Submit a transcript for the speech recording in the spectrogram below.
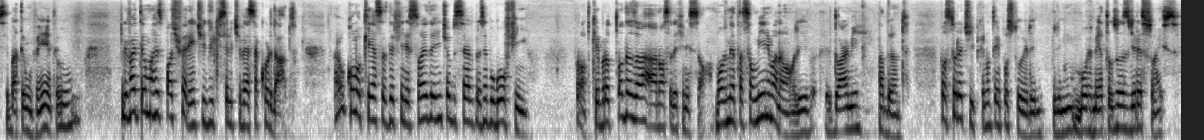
se bater um vento, ele vai ter uma resposta diferente de que se ele tivesse acordado. Aí eu coloquei essas definições e a gente observa, por exemplo, o golfinho. Pronto, quebrou toda a, a nossa definição. Movimentação mínima, não, ele, ele dorme nadando. Postura típica, não tem postura, ele, ele movimenta todas as direções.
